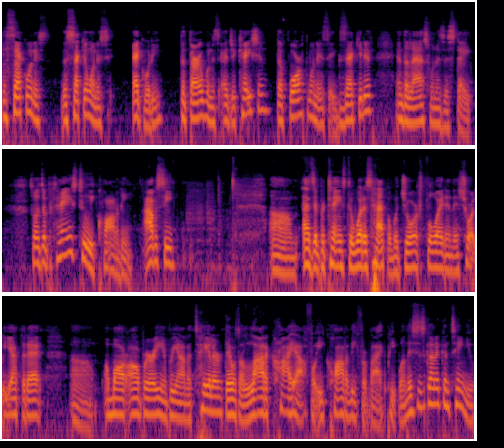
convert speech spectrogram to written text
The second one is the second one is equity. The third one is education. The fourth one is executive, and the last one is estate. So as it pertains to equality, obviously, um, as it pertains to what has happened with George Floyd, and then shortly after that, um, Ahmaud Arbery and Breonna Taylor, there was a lot of cry out for equality for black people. And this is going to continue,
